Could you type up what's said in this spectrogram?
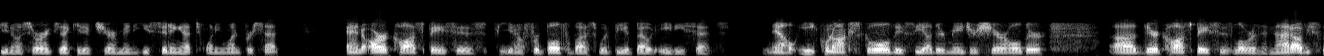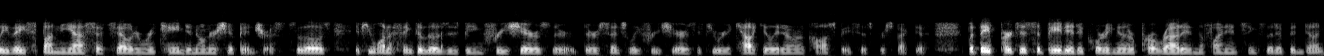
you know, so our executive chairman, he's sitting at 21 percent and our cost basis, you know, for both of us would be about 80 cents. Now, Equinox Gold is the other major shareholder. uh, their cost base is lower than that. Obviously, they spun the assets out and retained an ownership interest. So those, if you want to think of those as being free shares, they're they're essentially free shares if you were to calculate it on a cost basis perspective. But they've participated according to their pro rata in the financings that have been done.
